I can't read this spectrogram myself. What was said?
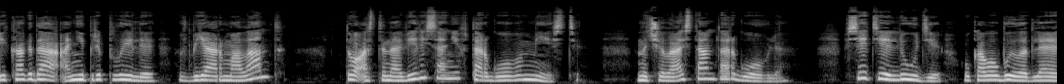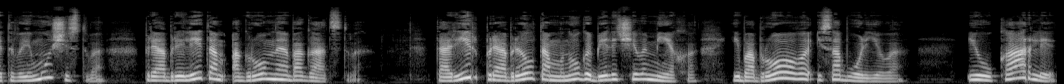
И когда они приплыли в Бьярмаланд, то остановились они в торговом месте. Началась там торговля. Все те люди, у кого было для этого имущество, приобрели там огромное богатство. Тарир приобрел там много беличьего меха и бобрового и собольего. И у Карли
